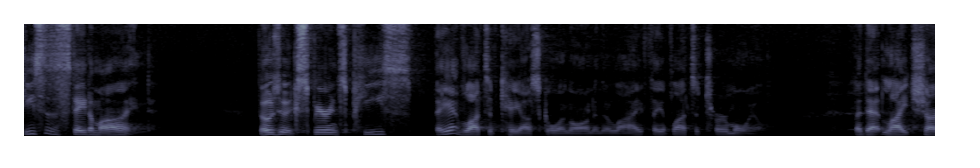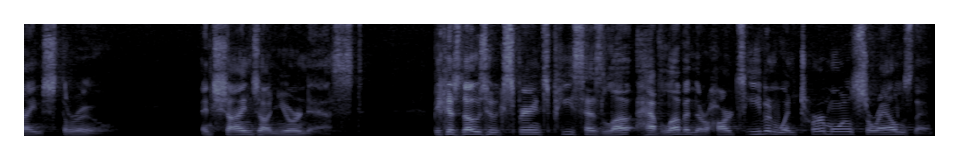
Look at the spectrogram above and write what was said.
Peace is a state of mind. Those who experience peace, they have lots of chaos going on in their life, they have lots of turmoil, but that light shines through and shines on your nest. Because those who experience peace has have love in their hearts even when turmoil surrounds them.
